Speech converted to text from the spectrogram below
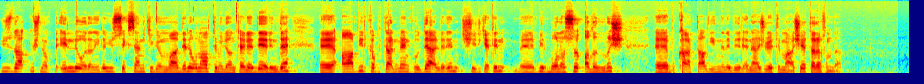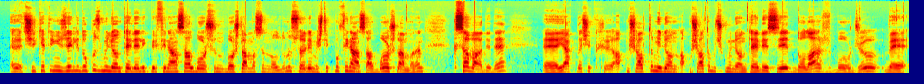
%60.50 oranıyla 182 gün vadeli 16 milyon TL değerinde e, A1 Kapital Menkul Değerler'in şirketin e, bir bonosu alınmış. E, bu Kartal Yenilenebilir Enerji Üretim AŞ tarafından. Evet şirketin 159 milyon TL'lik bir finansal borçun borçlanmasının olduğunu söylemiştik. Bu finansal borçlanmanın kısa vadede e, yaklaşık 66 milyon 66,5 milyon TL'si dolar borcu ve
